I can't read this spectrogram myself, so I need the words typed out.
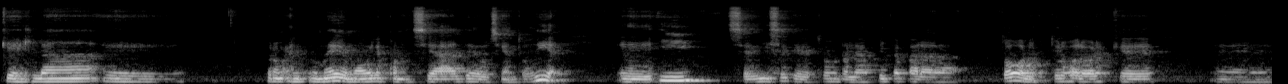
que es la, el promedio móvil exponencial de 200 días. y se dice que esto en realidad aplica para todos los títulos valores que eh,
